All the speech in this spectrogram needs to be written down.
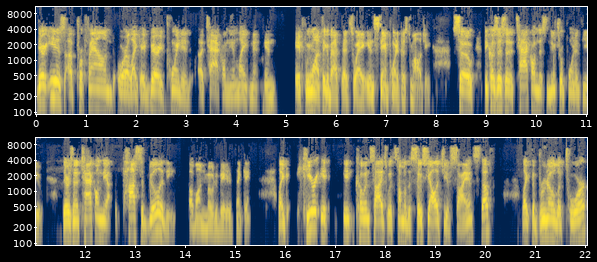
there is a profound or like a very pointed attack on the Enlightenment in, if we want to think about it this way, in standpoint epistemology. So, because there's an attack on this neutral point of view, there's an attack on the possibility of unmotivated thinking. Like here, it it coincides with some of the sociology of science stuff, like the Bruno Latour,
